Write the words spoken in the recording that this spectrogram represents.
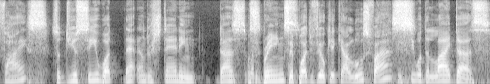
faz. So do you see what that understanding does, what Você, it brings? você pode ver o que que a luz You faz. see what the light does.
